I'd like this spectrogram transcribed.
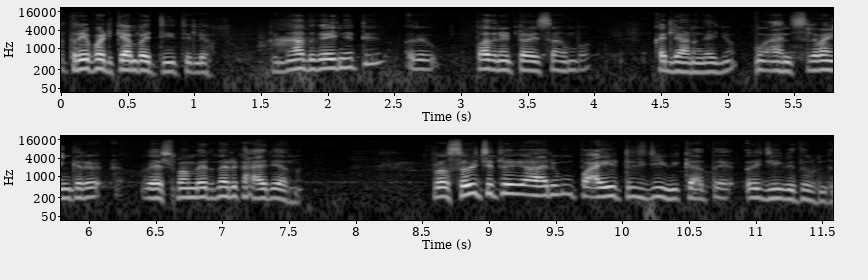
അത്രയും പഠിക്കാൻ പറ്റിയിട്ടില്ല പിന്നെ അത് കഴിഞ്ഞിട്ട് ഒരു പതിനെട്ട് വയസ്സാകുമ്പോൾ കല്യാണം കഴിഞ്ഞു. മനസ്സിൽ ഭയങ്കര വിഷമം വരുന്നൊരു കാര്യമാണ്. പ്രസവിച്ചിട്ട് ആരും പായിട്ട് ജീവിക്കാത്ത ഒരു ജീവിതമുണ്ട്.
